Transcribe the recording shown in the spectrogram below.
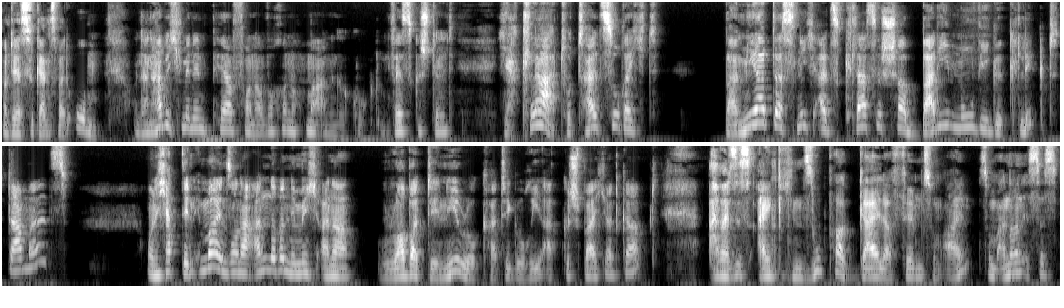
Und der ist ganz weit oben. Und dann habe ich mir den Pair vor einer Woche nochmal angeguckt und festgestellt, ja klar, total zu Recht. Bei mir hat das nicht als klassischer Buddy-Movie geklickt damals. Und ich habe den immer in so einer anderen, nämlich einer Robert De Niro Kategorie abgespeichert gehabt. Aber es ist eigentlich ein super geiler Film zum einen. Zum anderen ist es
